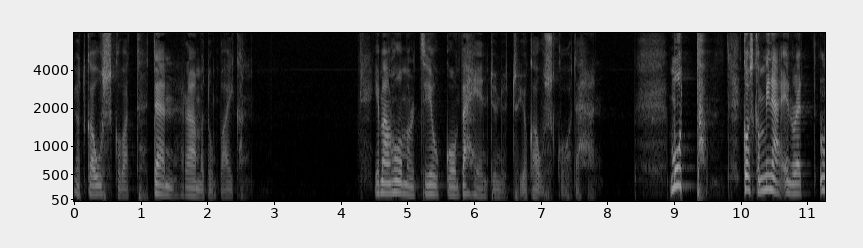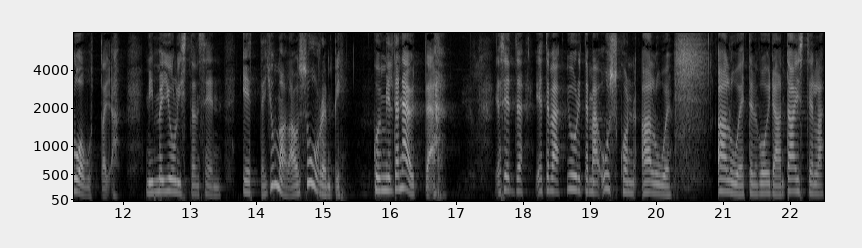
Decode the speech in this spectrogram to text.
jotka uskovat tämän raamatun paikan. Ja mä oon huomannut, että se joukko on vähentynyt, joka uskoo tähän. Mutta koska minä en ole luovuttaja, niin mä julistan sen, että Jumala on suurempi kuin miltä näyttää. Ja, sen, ja tämä, juuri tämä uskon alue, alue, että me voidaan taistella,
